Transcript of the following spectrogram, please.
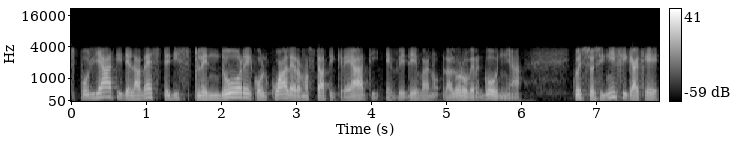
spogliati della veste di splendore col quale erano stati creati e vedevano la loro vergogna. Questo significa che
